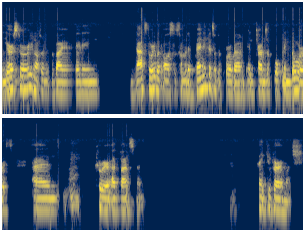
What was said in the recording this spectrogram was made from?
your story, not only providing that story, but also some of the benefits of the program in terms of opening doors and career advancement. Thank you very much.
